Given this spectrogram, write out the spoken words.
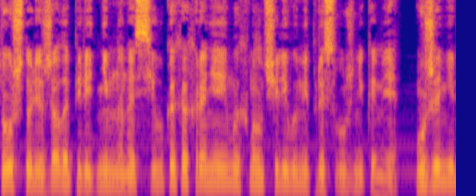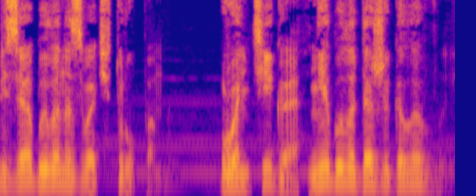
То, что лежало перед ним на носилках, охраняемых молчаливыми прислужниками, уже нельзя было назвать трупом. У Антига не было даже головы.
